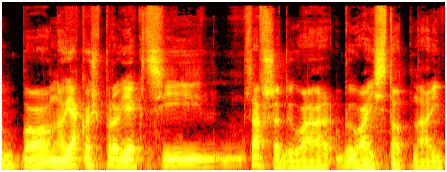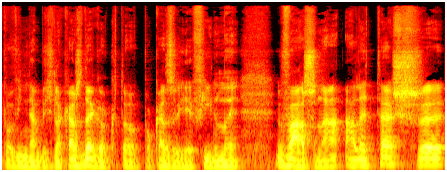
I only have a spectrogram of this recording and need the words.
bo no jakość projekcji zawsze była, była istotna i powinna być dla każdego, kto pokazuje filmy, ważna, ale też y,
